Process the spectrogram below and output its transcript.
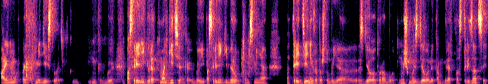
А я не мог понять, как мне действовать. Как бы посредники говорят, помогите, как бы, и посредники берут там с меня треть денег за то, чтобы я сделал эту работу. Ну, в общем, мы сделали там ряд кластеризаций.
